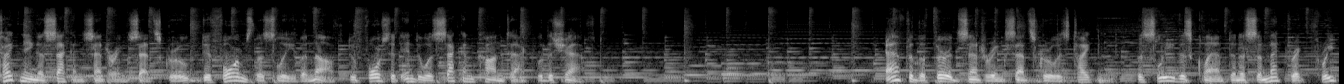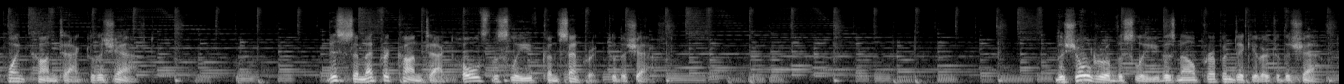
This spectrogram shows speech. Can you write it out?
Tightening a second centering set screw deforms the sleeve enough to force it into a second contact with the shaft. After the third centering set screw is tightened, the sleeve is clamped in a symmetric three-point contact to the shaft. This symmetric contact holds the sleeve concentric to the shaft. The shoulder of the sleeve is now perpendicular to the shaft.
